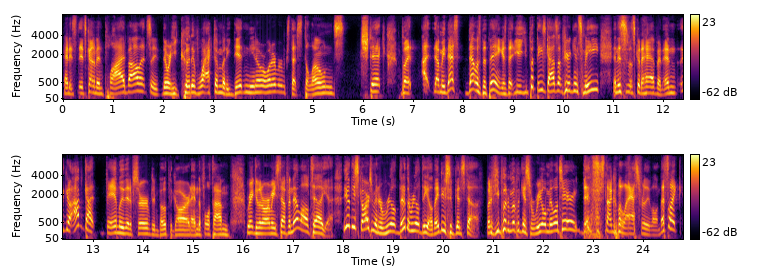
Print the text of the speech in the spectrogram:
and it's it's kind of implied violence, so where he could have whacked him, but he didn't, you know, or whatever, because that's Stallone's shtick. But I, I mean, that's that was the thing is that you, you put these guys up here against me, and this is what's going to happen. And you know, I've got family that have served in both the guard and the full time regular army stuff, and they'll all tell you, you know, these guardsmen are real. They're the real deal. They do some good stuff. But if you put them up against real military, that's just not going to last really long. That's like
